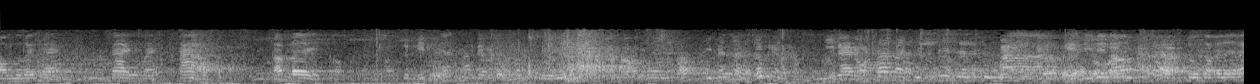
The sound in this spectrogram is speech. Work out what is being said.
องดูเลยใช่ไหมได้ใช่ไหมอ้าวรับเลยจุดนี้ถูกเป็นประตูมีได้เนาะบ้านโอเคดีด้วยเนาะดูกลับไปเลยไหม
